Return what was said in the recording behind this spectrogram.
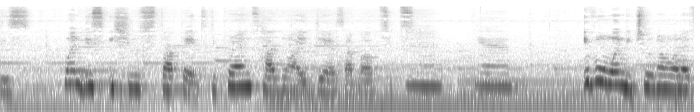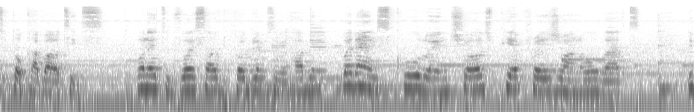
is when this issue started, the parents had no ideas about it. Mm, yeah. Even when the children wanted to talk about it, wanted to voice out the problems they were having, whether in school or in church, peer pressure and all that, the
